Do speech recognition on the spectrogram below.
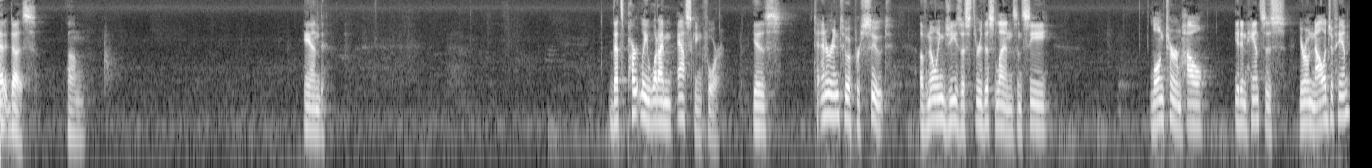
That it does. Um, and that's partly what I'm asking for is to enter into a pursuit of knowing Jesus through this lens and see long term how it enhances your own knowledge of Him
